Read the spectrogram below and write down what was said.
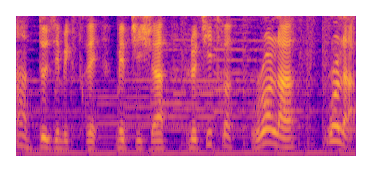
un deuxième extrait, mes petits chats, le titre Rolla, Rolla.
